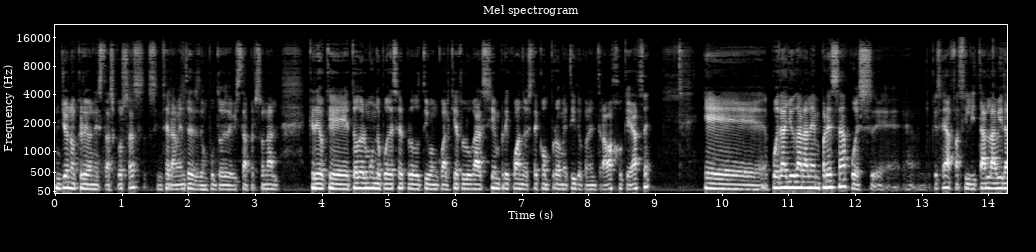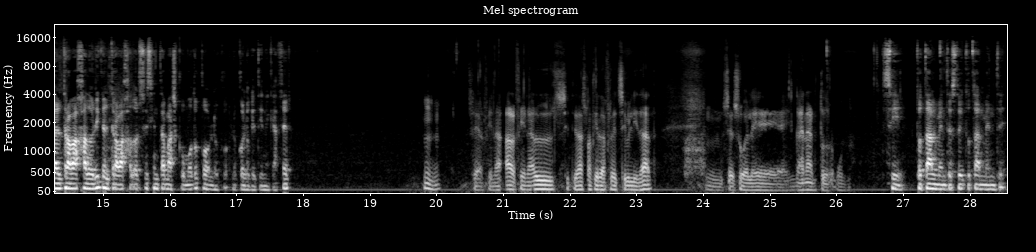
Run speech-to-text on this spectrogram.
yo no creo en estas cosas, sinceramente, desde un punto de vista personal. Creo que todo el mundo puede ser productivo en cualquier lugar siempre y cuando esté comprometido con el trabajo que hace. Eh, puede ayudar a la empresa, pues, eh, que sea, facilitar la vida al trabajador y que el trabajador se sienta más cómodo con lo, con lo que tiene que hacer. Sí, al final, al final, si te das una cierta flexibilidad, mm, se suele ganar todo el mundo. Sí, totalmente, estoy totalmente.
